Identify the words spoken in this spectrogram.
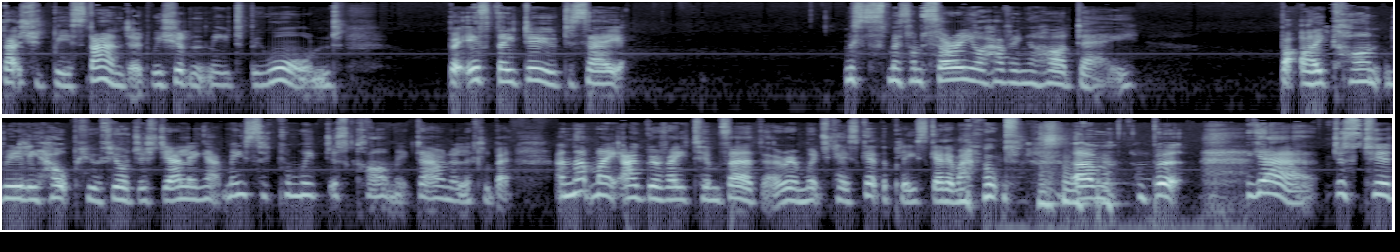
that should be a standard. We shouldn't need to be warned. But if they do to say mr smith i'm sorry you're having a hard day but I can't really help you if you're just yelling at me. So can we just calm it down a little bit? And that might aggravate him further, in which case, get the police, get him out. um, but yeah, just to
